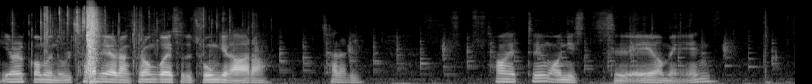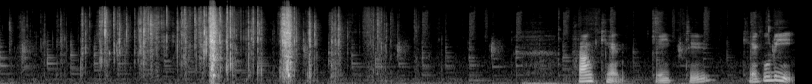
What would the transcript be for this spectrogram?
이럴 거면 울트라레어랑 그런 거에서도 좋은 게 나와라. 차라리. 틈, 어니스트, 에어맨. 프랑켄, 게이트, 개구리,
